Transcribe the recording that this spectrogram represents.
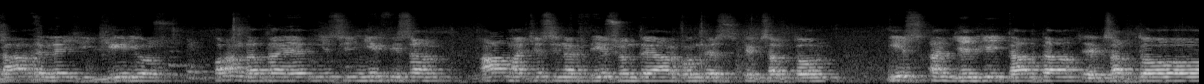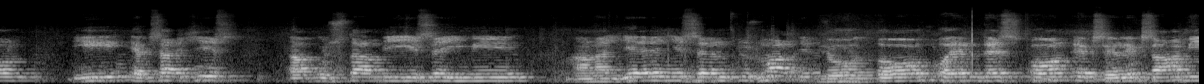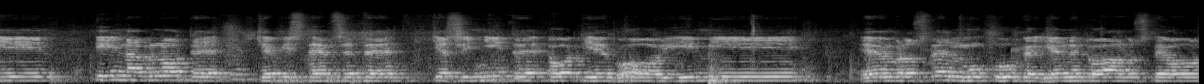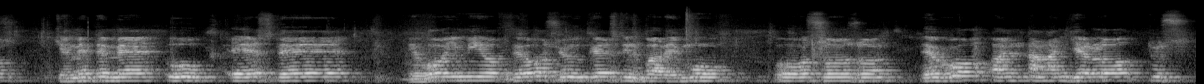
Κάθε λέγει Κύριος, πάντα τα έθνη συνήχθησαν, άμα και συναρτήσονται άρχοντες εξ αυτών, εις αγγελεί ταύτα εξ αυτών, ή εξ αρχής ακουστά ποιήσε ημίν, αναγέννησεν τους μάρτυρες, και ο έντες ον εξελεξάμιν, είναι αγνώτε και πιστέψετε και συνείτε ότι εγώ είμαι. Εμπροσθέν μου ουκ γένετο άλλος Θεός και μέτε με ουκ έστε. Εγώ είμαι ο Θεός ουκ στην παρεμού, ο σώζον. Εγώ αν αναγγελώ τους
